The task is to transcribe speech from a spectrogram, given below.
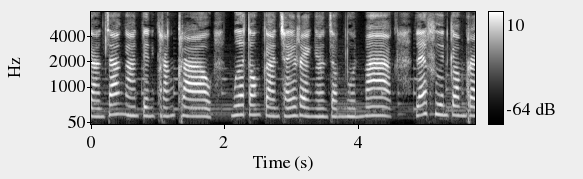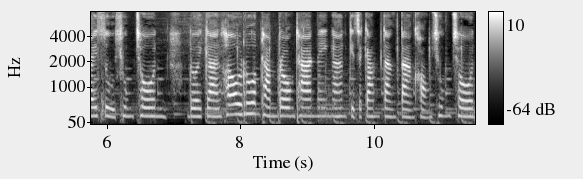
การจ้างงานเป็นครั้งคราว เมื่อต้องการใช้แรงงานจำนวนมาก และคืนกำไรสู่ชุมชน โดยการเข้าร่วมทำโรงทานในงานกิจกรรมต่างๆ ของชุมชน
